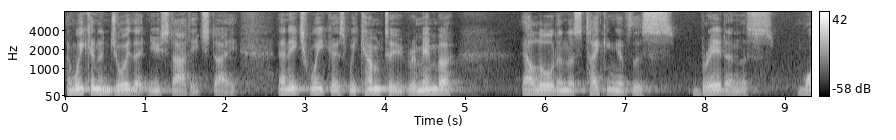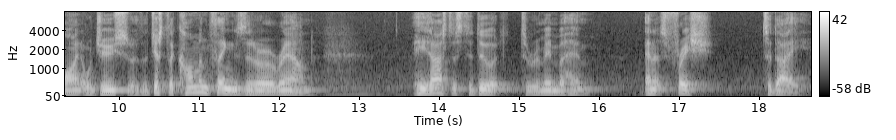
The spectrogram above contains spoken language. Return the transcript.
And we can enjoy that new start each day. And each week, as we come to remember our Lord in this taking of this bread and this wine or juice, or just the common things that are around, He's asked us to do it to remember Him. And it's fresh today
